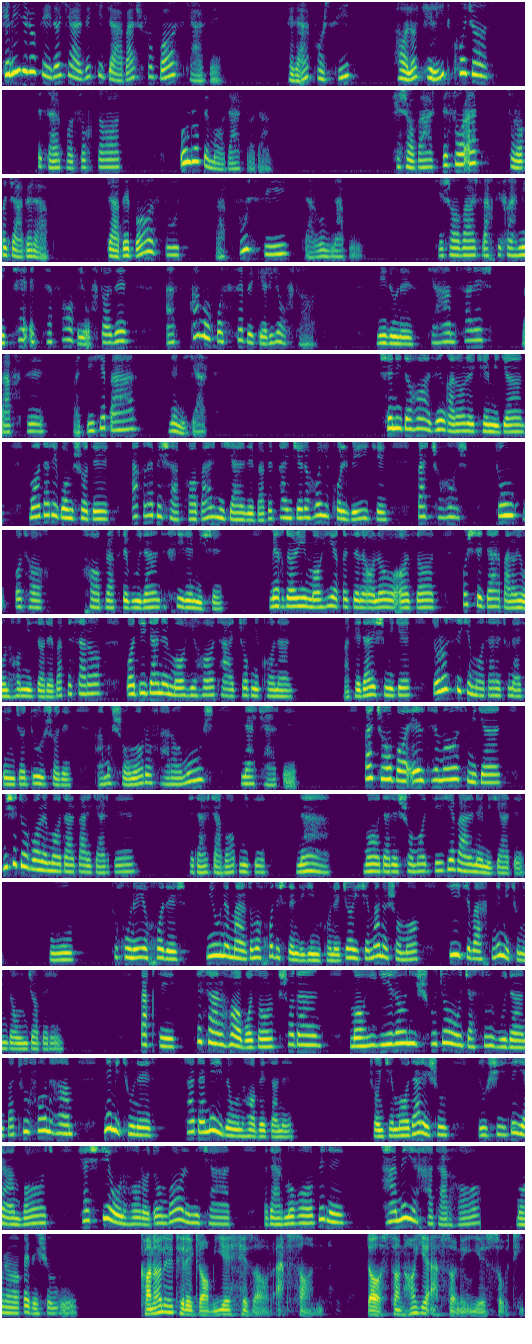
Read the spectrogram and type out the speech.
کلیدی رو پیدا کرده که جعبش رو باز کرده پدر پرسید حالا کلید کجاست؟ پسر پاسخ داد اون رو به مادر دادم. کشاورز به سرعت سراغ جعبه رفت. جعبه باز بود و پوستی در اون نبود. کشاورز وقتی فهمید چه اتفاقی افتاده از غم و غصه به گریه افتاد. می‌دونست که همسرش رفته و دیگه بر نمیگرده شنیده ها از این قراره که میگن مادر گم شده اغلب شبها برمیگرده و به پنجره های کلبه که بچه هاش تو اون اتاق خواب رفته بودند خیره میشه. مقداری ماهی قزل آلا و آزاد پشت در برای اونها می‌ذاره و پسرا با دیدن ماهی ها تعجب می‌کنند و پدرش میگه درسته که مادرتون از اینجا دور شده اما شما رو فراموش نکرده. بچه ها با التماس میگن میشه دوباره مادر برگرده؟ پدر جواب میده نه مادر شما دیگه بر نمیگرده. او تو خونه خودش میون مردم خودش زندگی می‌کنه جایی که من و شما هیچ وقت نمی‌تونیم به اونجا بریم. وقتی پسرها بزرگ شدند ماهیگیرانی شجاع و جسور بودند و طوفان هم نمی‌تونست صدمه ای به اونها بزنه. چون که مادرشون دوشیزه امواج کشتی اونها رو دنبال می‌کرد و در مقابل همه خطرها مراقبشون بود. کانال تلگرامی هزار افسان داستانهای افسانهای صوتی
